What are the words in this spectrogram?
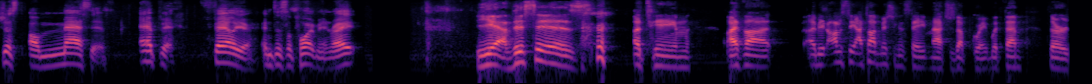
just a massive, epic failure and disappointment, right? Yeah, this is a team I thought, I mean, obviously, I thought Michigan State matches up great with them. They're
